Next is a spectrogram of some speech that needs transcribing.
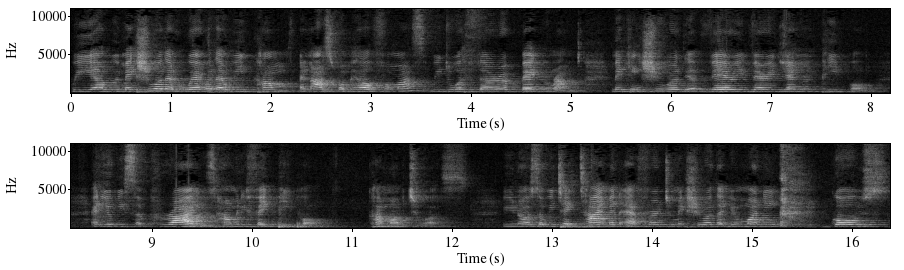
We, uh, we make sure that whoever that we come and ask for help from us, we do a thorough background, making sure they're very, very genuine people. And you'll be surprised how many fake people come up to us. You know, so we take time and effort to make sure that your money goes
